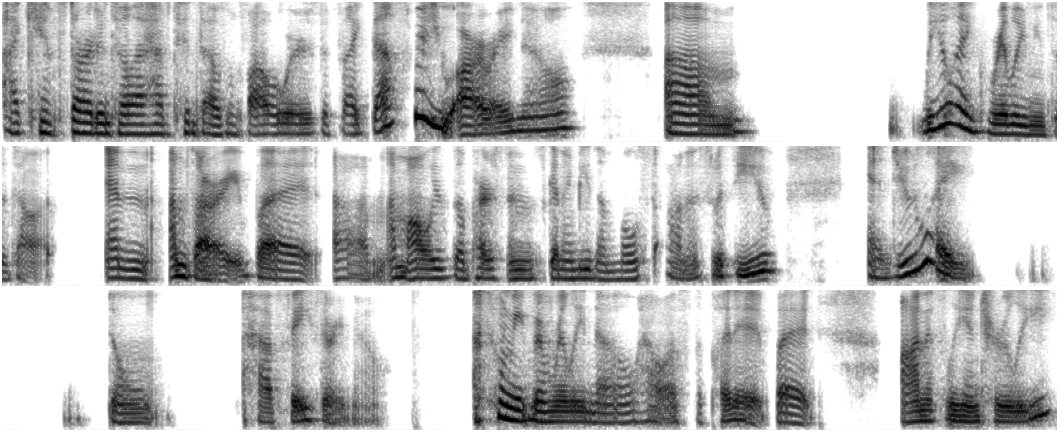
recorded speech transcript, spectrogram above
I can't start until I have 10,000 followers. If like that's where you are right now, um we like really need to talk. And I'm sorry, but um I'm always the person that's going to be the most honest with you and you like don't have faith right now. I don't even really know how else to put it, but honestly and truly,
